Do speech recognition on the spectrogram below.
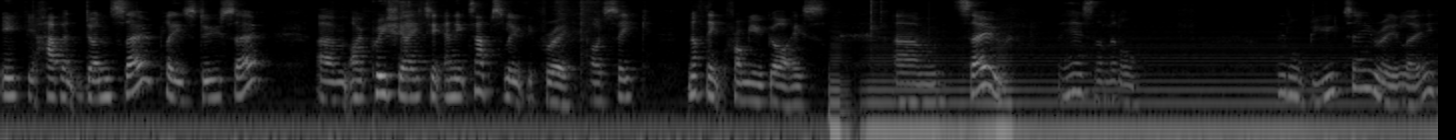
If you haven't done so please do so. Um, I appreciate it and it's absolutely free. I seek nothing from you guys. Um, so there's the little little beauty really.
